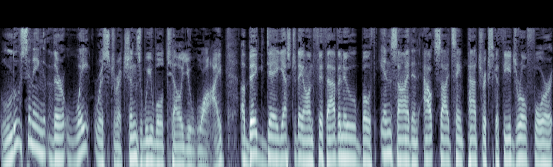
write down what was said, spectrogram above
loosening their weight restrictions. We will tell you why. A big day yesterday on Fifth Avenue, both inside and outside St. Patrick's Cathedral for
